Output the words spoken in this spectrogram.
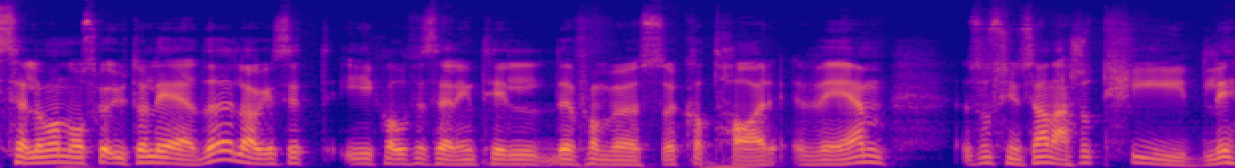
selv om han nå skal ut og lede laget sitt i kvalifisering til det famøse Qatar-VM, så syns jeg han er så tydelig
